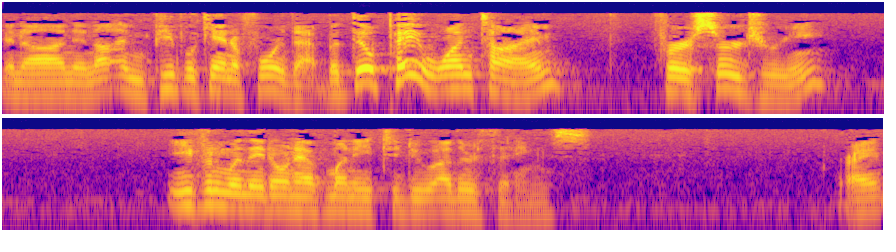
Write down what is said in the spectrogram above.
and on and on, and people can't afford that. But they'll pay one time for a surgery, even when they don't have money to do other things, right?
